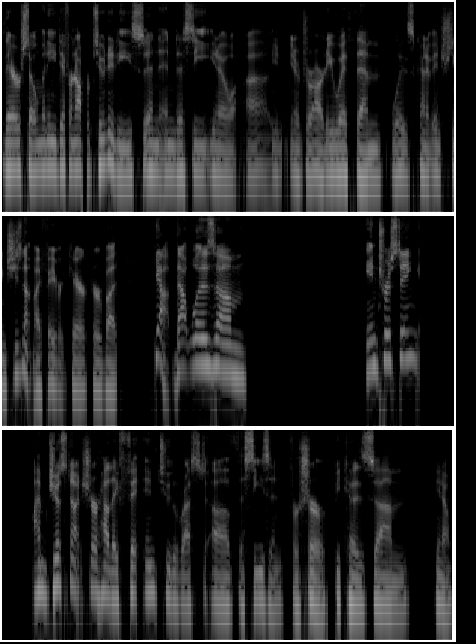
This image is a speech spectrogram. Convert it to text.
there are so many different opportunities and and to see you know uh you, you know Jurati with them was kind of interesting she's not my favorite character but yeah, that was um interesting. I'm just not sure how they fit into the rest of the season for sure because um you know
